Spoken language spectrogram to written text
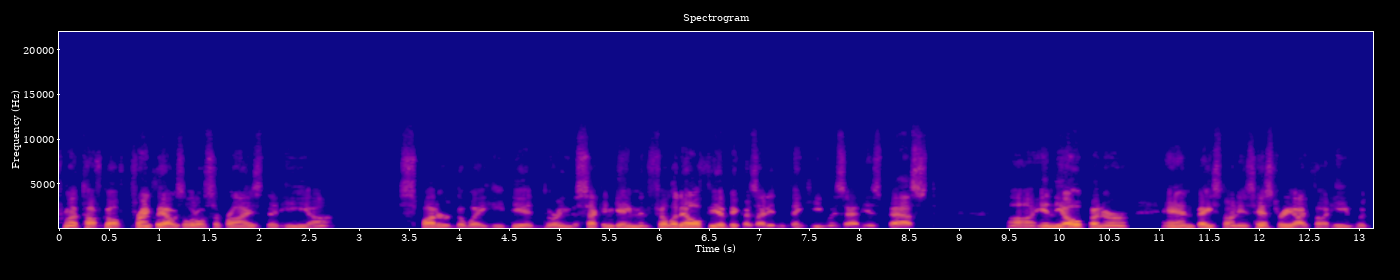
from a tough golf. Frankly, I was a little surprised that he uh, sputtered the way he did during the second game in Philadelphia because I didn't think he was at his best uh, in the opener. And based on his history, I thought he would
